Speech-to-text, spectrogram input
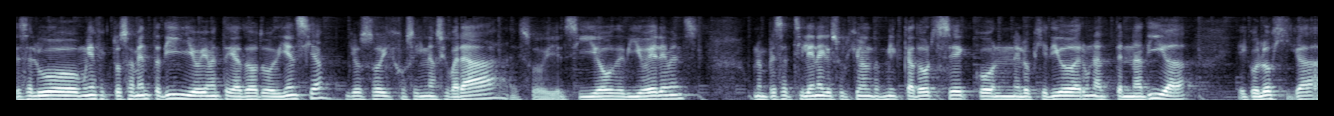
Te saludo muy afectuosamente a ti y obviamente a toda tu audiencia. Yo soy José Ignacio Parada, soy el CEO de BioElements, una empresa chilena que surgió en el 2014 con el objetivo de dar una alternativa ecológica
